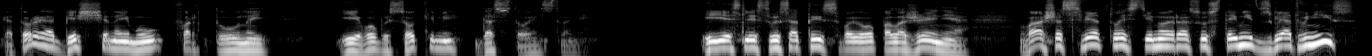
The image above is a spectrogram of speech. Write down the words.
которое обещано ему фортуной и его высокими достоинствами. И если с высоты своего положения ваша светлость иной раз устремит взгляд вниз,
